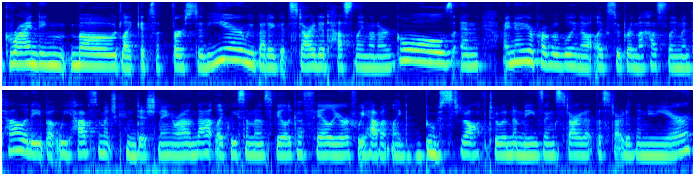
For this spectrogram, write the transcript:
grinding mode like it's the first of the year we better get started hustling on our goals. And i know you're probably not like super in the hustling mentality but we have so much conditioning around that. Like we sometimes feel like a failure if we haven't like boosted off to an amazing start at the start of the new year.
